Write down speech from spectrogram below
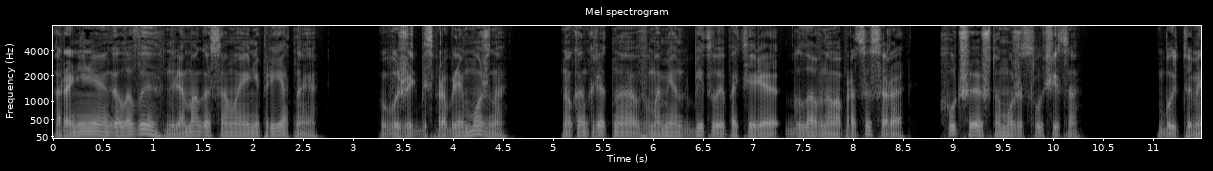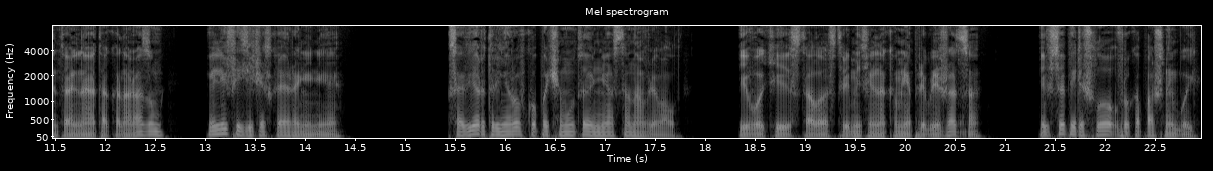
Ранение головы для мага самое неприятное — Выжить без проблем можно, но конкретно в момент битвы потеря главного процессора – худшее, что может случиться. Будь то ментальная атака на разум или физическое ранение. Ксавьер тренировку почему-то не останавливал. Его ки стало стремительно ко мне приближаться, и все перешло в рукопашный бой.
